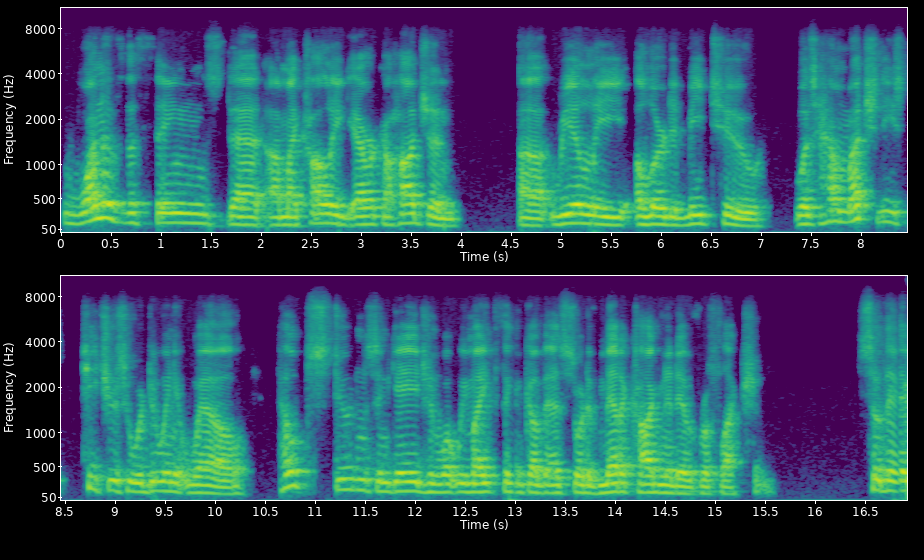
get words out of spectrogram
one of the things that uh, my colleague Erica Hodgin uh, really alerted me to was how much these teachers who were doing it well help students engage in what we might think of as sort of metacognitive reflection. So they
